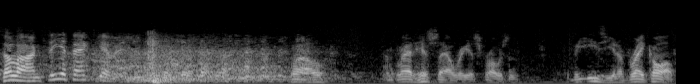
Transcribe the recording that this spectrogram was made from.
So long. See you Thanksgiving. Well, I'm glad his salary is frozen. It'll be easier to break off.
